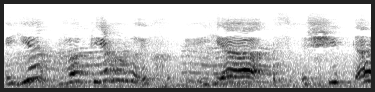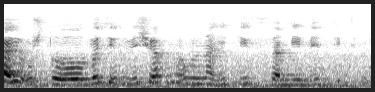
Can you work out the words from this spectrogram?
Я, во-первых, я считаю, что в этих вещах нужно идти с самими детьми.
